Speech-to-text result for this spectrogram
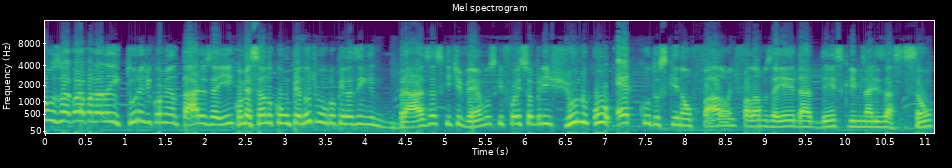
Vamos agora para a leitura de comentários aí, começando com o penúltimo Pupilas em Brasas que tivemos, que foi sobre Juno, o eco dos que não falam, onde falamos aí da descriminalização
